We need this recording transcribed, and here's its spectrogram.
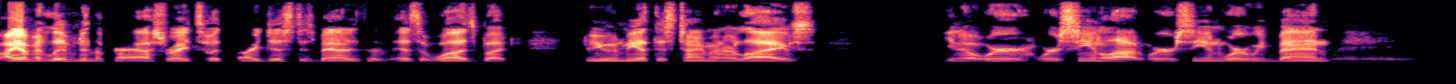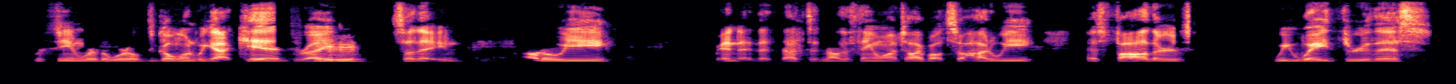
I haven't lived in the past, right? So it's probably just as bad as it, as it was, but for you and me at this time in our lives, you know, we're we're seeing a lot. We're seeing where we've been. We're seeing where the world's going. We got kids, right? Mm-hmm. So that how do we? And that's another thing I want to talk about. So how do we, as fathers, we wade through this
